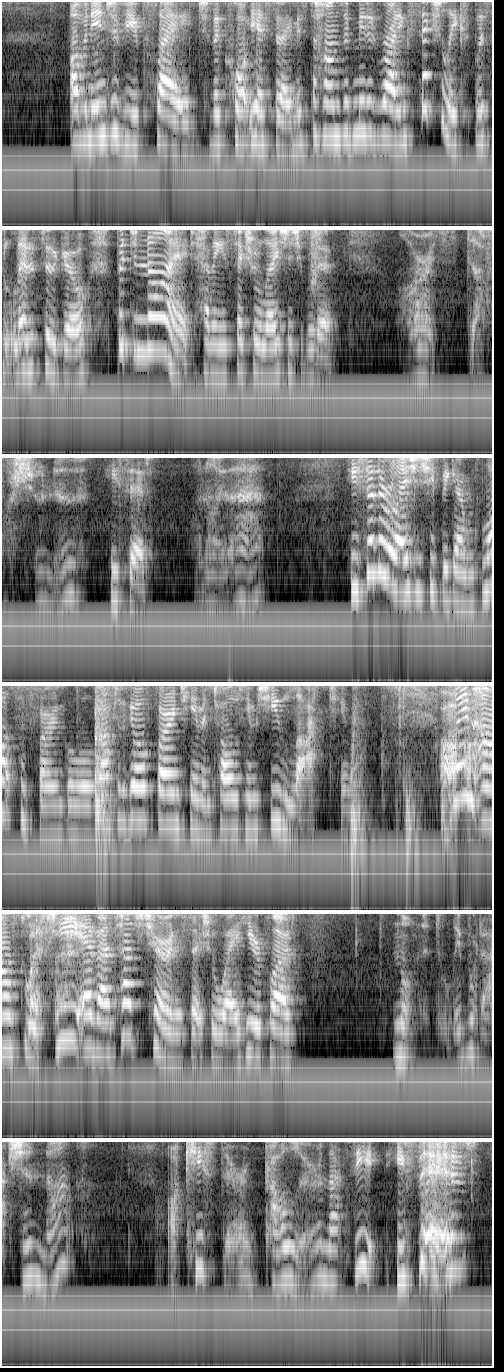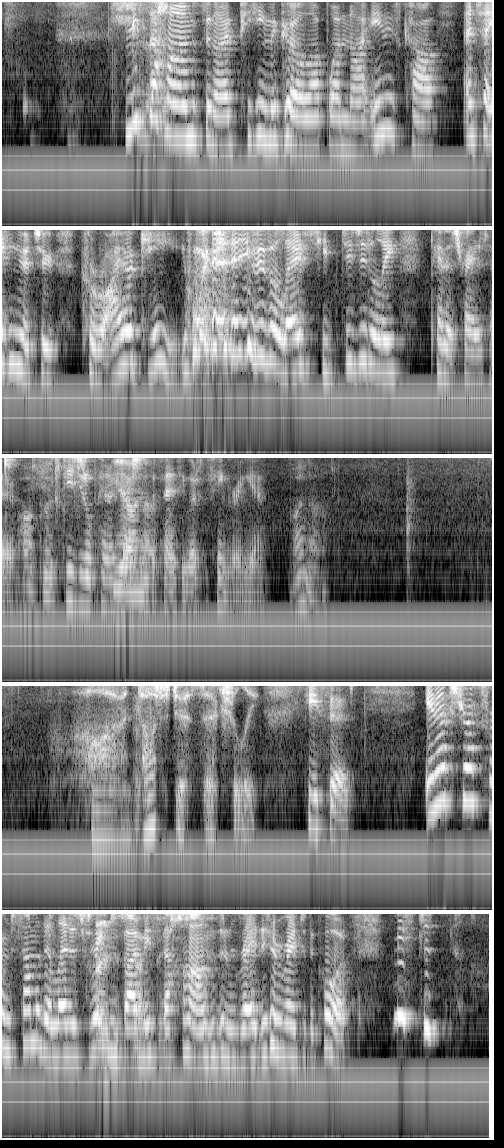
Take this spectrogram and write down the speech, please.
of an interview played to the court yesterday, Mr. Harms admitted writing sexually explicit letters to the girl, but denied having a sexual relationship with her. Alright, stuff I shouldn't have, he said. I know that. He said the relationship began with lots of phone calls after the girl phoned him and told him she liked him. Oh, when asked if her. he ever touched her in a sexual way, he replied, Not in a deliberate action, nah. I kissed her and cuddled her, and that's it, he said. Mr. Holmes denied picking the girl up one night in his car and taking her to Karaoke, where it is alleged he digitally penetrated her. Oh, good. Digital penetration is a fancy word for fingering, yeah. I know. I haven't touched her sexually, he said. In extracts from some of the letters So written by Mr. disgusting. Harms and read, and read to the court, Mr.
